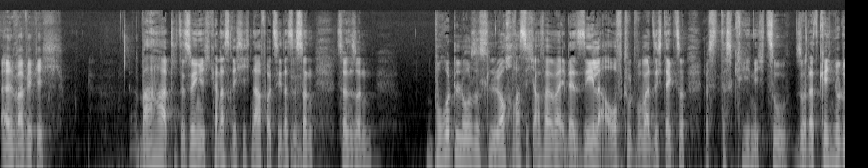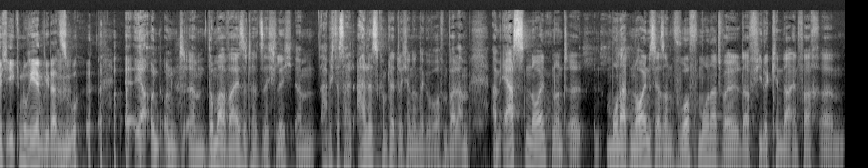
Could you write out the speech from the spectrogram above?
also, war wirklich, war hart. Deswegen, ich kann das richtig nachvollziehen. Das ist so ein, so ein, so ein bodenloses Loch, was sich auf einmal in der Seele auftut, wo man sich denkt, so, das, das kriege ich nicht zu. So, das kriege ich nur durch Ignorieren wieder Mhm. zu. Äh, ja, und, und ähm, dummerweise tatsächlich ähm, habe ich das halt alles komplett durcheinander geworfen, weil am, am 1.9. und äh, Monat 9 ist ja so ein Wurfmonat, weil da viele Kinder einfach ähm,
